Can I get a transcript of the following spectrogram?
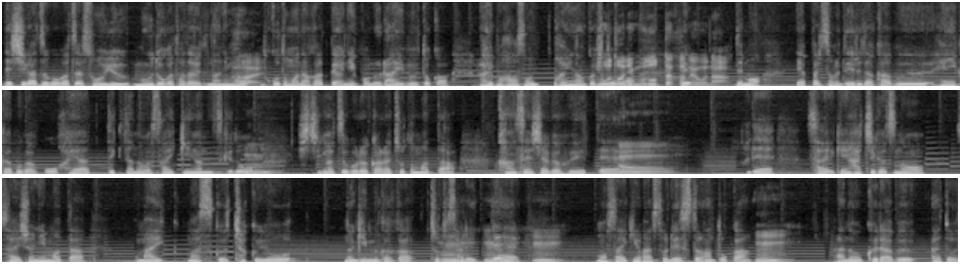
で4月5月はそういうムードが漂って何もはいこともなかったようにこのライブとかライブハウスもいっぱいなんか人が元に戻ったかのような。でもやっぱりそのデルタ株変異株がこう流行ってきたのが最近なんですけど、うん。7月頃からちょっとまた感染者が増えて、うん。で最近8月の最初にまたマイクマスク着用の義務化がちょっとされて、うん。もう最近はそのレストランとかうん。うんあのクラブあと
